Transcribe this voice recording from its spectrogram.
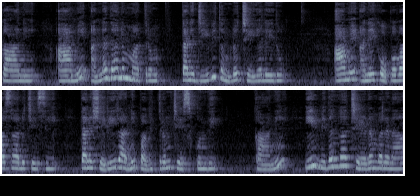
కానీ ఆమె అన్నదానం మాత్రం తన జీవితంలో చేయలేదు. ఆమె అనేక ఉపవాసాలు చేసి తన శరీరాన్ని పవిత్రం చేసుకుంది. కానీ ఈ విధంగా చేయడం వలన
